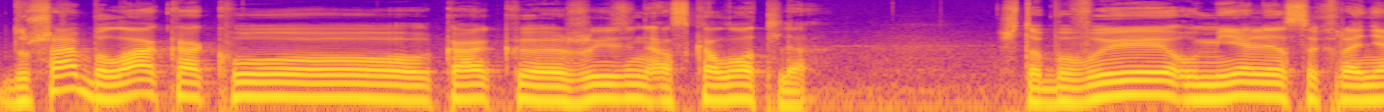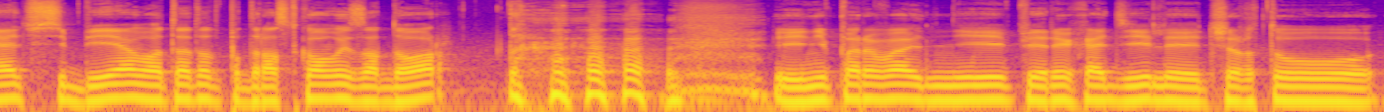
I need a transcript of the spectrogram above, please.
Душа была как у как жизнь Аскалотля. Чтобы вы умели сохранять в себе вот этот подростковый задор и не, переходили черту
